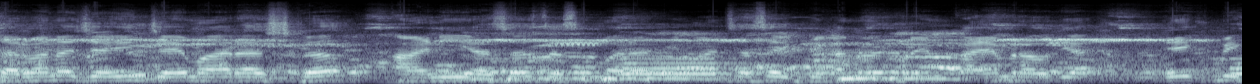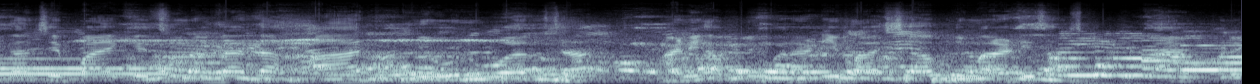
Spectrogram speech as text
सर्वांना जय हिंद जय महाराष्ट्र. आणि असंच जसं मराठी माणसाचं एकमेकांवर प्रेम कायम राहू द्या. एकमेकांचे पाय खेचू नका तर हात घेऊन वर जा. आणि आपली मराठी भाषा आपली मराठी संस्कृती कायम पुढे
